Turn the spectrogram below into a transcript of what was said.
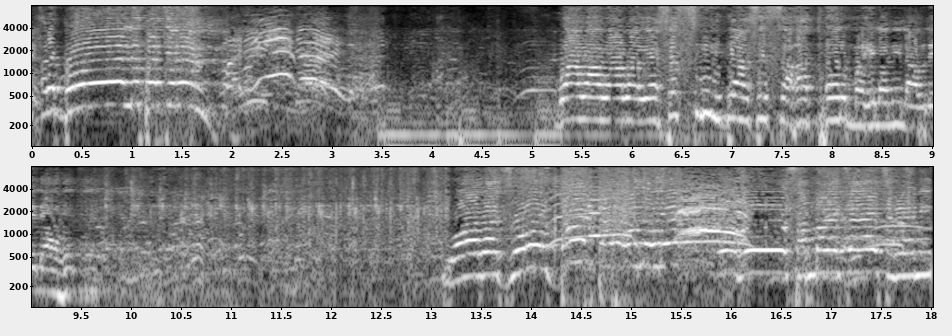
अरे बोल बजरंग! वा वा वा वा यशस्वीरित्या असे सहा थर महिलांनी लावलेले आहेत. वा वा जोरदार टाळ्या वाजवल्या. हो, हो सांभाळायचं आहे सगळ्यांनी.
